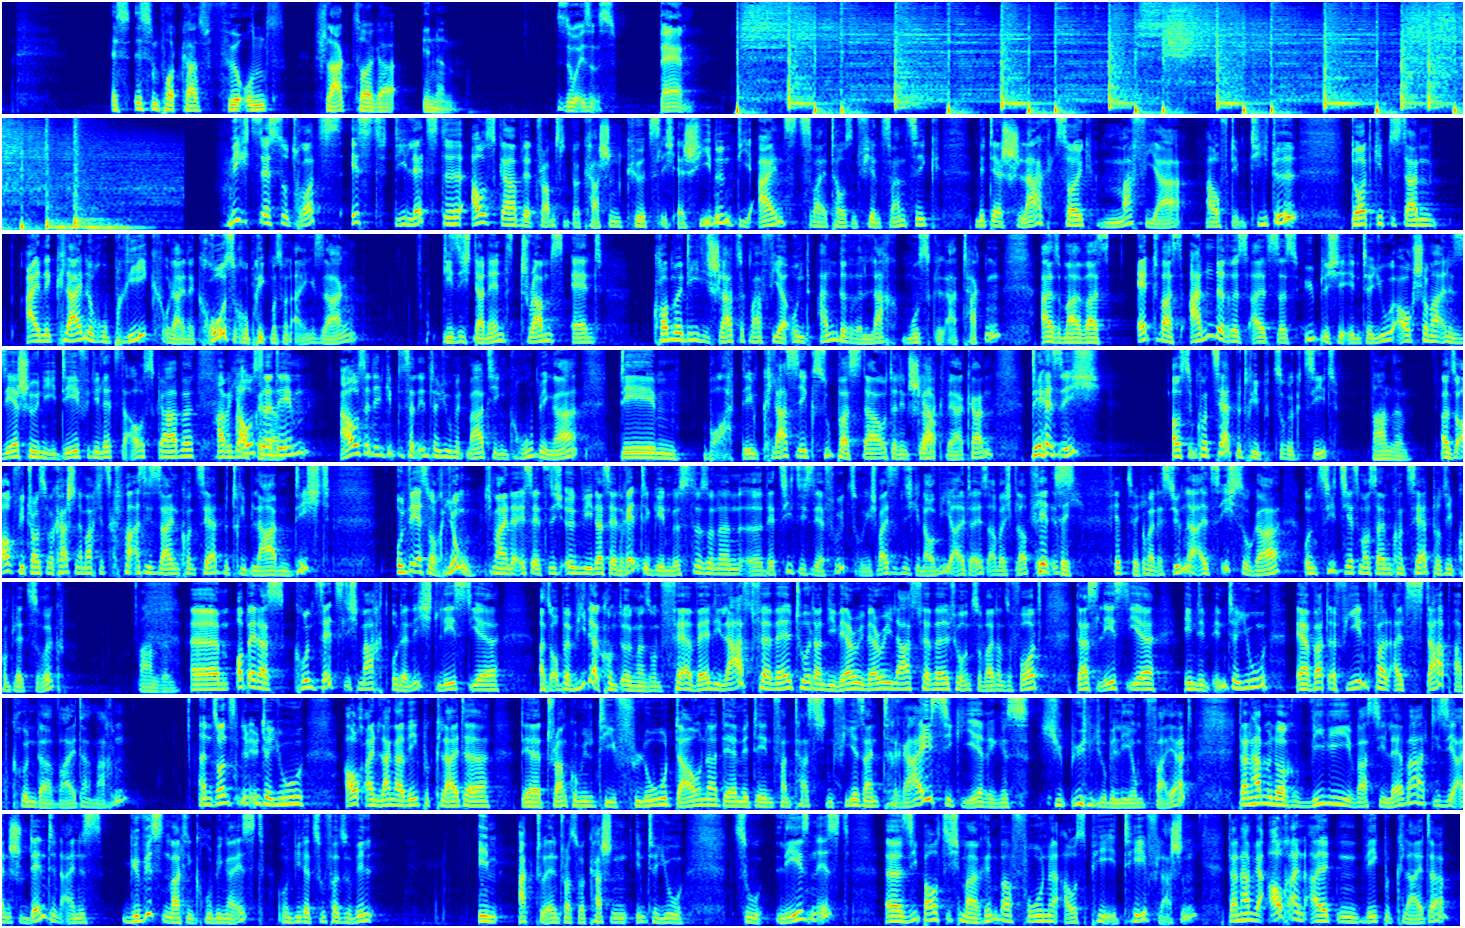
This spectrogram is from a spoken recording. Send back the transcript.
es ist ein Podcast für uns SchlagzeugerInnen. So ist es. Bam. Nichtsdestotrotz ist die letzte Ausgabe der Drums Percussion kürzlich erschienen, die 1 2024 mit der Schlagzeug Mafia auf dem Titel. Dort gibt es dann eine kleine Rubrik oder eine große Rubrik, muss man eigentlich sagen, die sich da nennt Drums and Comedy, die Schlagzeugmafia und andere Lachmuskelattacken. Also mal was etwas anderes als das übliche Interview. Auch schon mal eine sehr schöne Idee für die letzte Ausgabe. Habe ich auch Außerdem, außerdem gibt es ein Interview mit Martin Grubinger, dem, boah, dem Klassik-Superstar unter den Schlagwerkern, der sich aus dem Konzertbetrieb zurückzieht. Wahnsinn. Also auch wie Drums Percussion, der macht jetzt quasi seinen Konzertbetrieb Laden dicht. Und der ist noch jung. Ich meine, der ist jetzt nicht irgendwie, dass er in Rente gehen müsste, sondern äh, der zieht sich sehr früh zurück. Ich weiß jetzt nicht genau, wie alt er ist, aber ich glaube, der 40. ist 40. Guck mal, der ist jünger als ich sogar und zieht sich jetzt mal aus seinem Konzertbetrieb komplett zurück. Wahnsinn. Ähm, ob er das grundsätzlich macht oder nicht, lest ihr, also ob er wiederkommt irgendwann, so ein Farewell, die Last Farewell Tour, dann die Very, Very Last Farewell Tour und so weiter und so fort. Das lest ihr in dem Interview. Er wird auf jeden Fall als Start-up-Gründer weitermachen. Ansonsten im Interview auch ein langer Wegbegleiter der Trump-Community, Flo Downer, der mit den Fantastischen Vier sein 30-jähriges Bühnenjubiläum feiert. Dann haben wir noch Vivi Vassileva, die sie eine Studentin eines gewissen Martin Grubinger ist und wie der Zufall so will, im aktuellen Trust Percussion Interview zu lesen ist. Äh, sie baut sich Marimbaphone aus PET-Flaschen. Dann haben wir auch einen alten Wegbegleiter,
